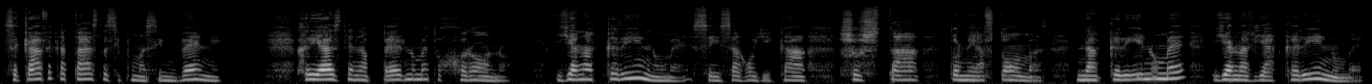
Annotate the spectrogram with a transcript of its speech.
σε κάθε κατάσταση που μας συμβαίνει χρειάζεται να παίρνουμε το χρόνο για να κρίνουμε σε εισαγωγικά σωστά τον εαυτό μας. Να κρίνουμε για να διακρίνουμε.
